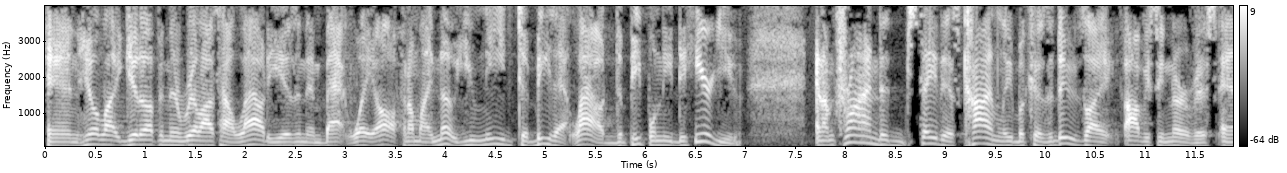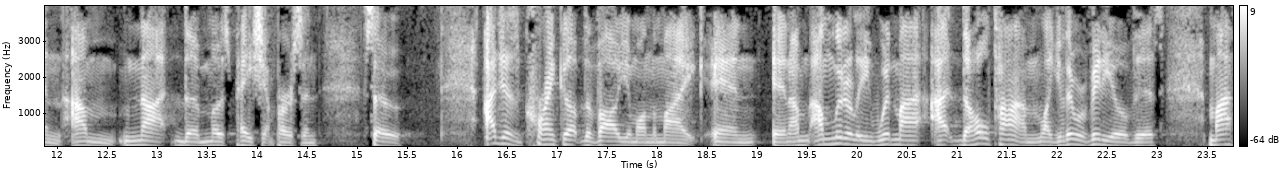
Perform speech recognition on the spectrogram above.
and he'll like get up and then realize how loud he is and then back way off. And I'm like, no, you need to be that loud. The people need to hear you. And I'm trying to say this kindly because the dude's like obviously nervous and I'm not the most patient person. So I just crank up the volume on the mic and and I'm I'm literally with my I, the whole time like if there were video of this my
